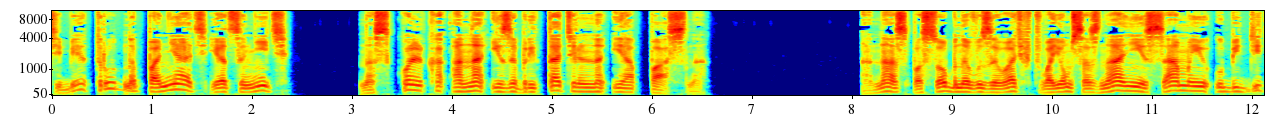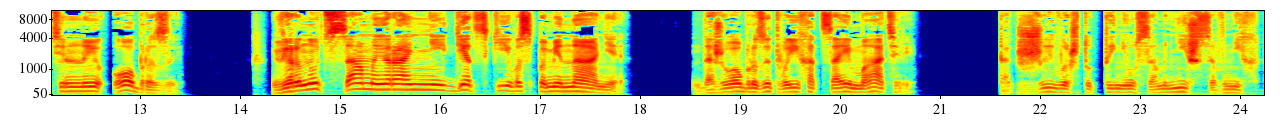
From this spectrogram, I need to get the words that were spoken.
тебе трудно понять и оценить, насколько она изобретательна и опасна. Она способна вызывать в твоем сознании самые убедительные образы, вернуть самые ранние детские воспоминания, даже образы твоих отца и матери, так живо, что ты не усомнишься в них.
